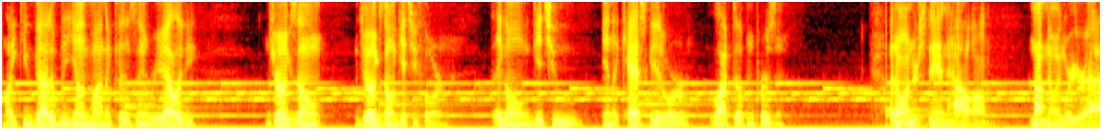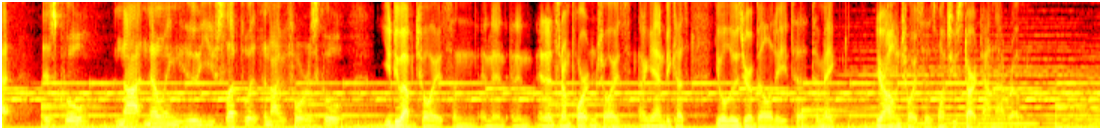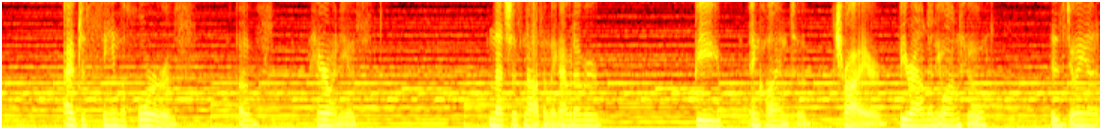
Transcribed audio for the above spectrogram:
like you gotta be young minded because in reality, drugs don't drugs don't get you far. They gonna get you in a casket or locked up in prison. I don't understand how um, not knowing where you're at is cool. Not knowing who you slept with the night before is cool. You do have a choice, and, and, and, and it's an important choice, and again, because you will lose your ability to, to make your own choices once you start down that road. I've just seen the horrors of heroin use. And that's just not something I would ever be inclined to try or be around anyone who is doing it.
